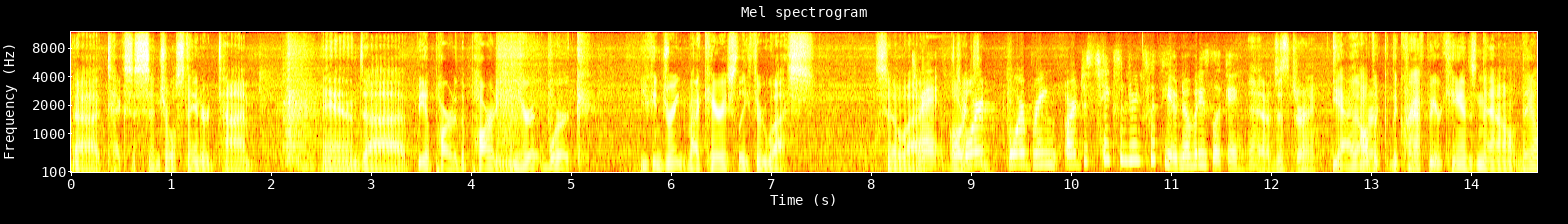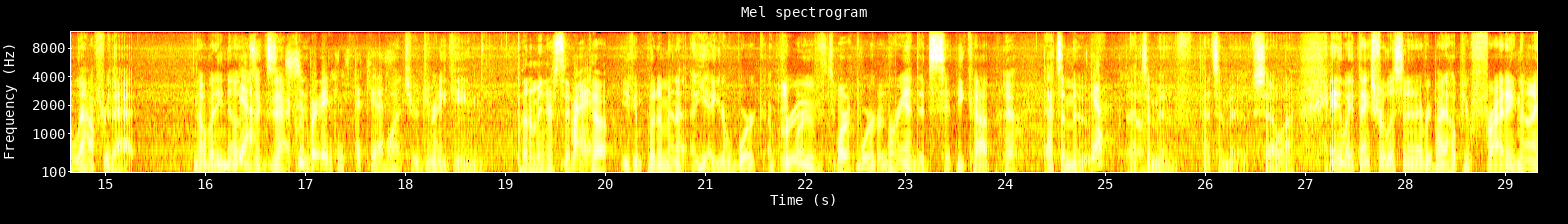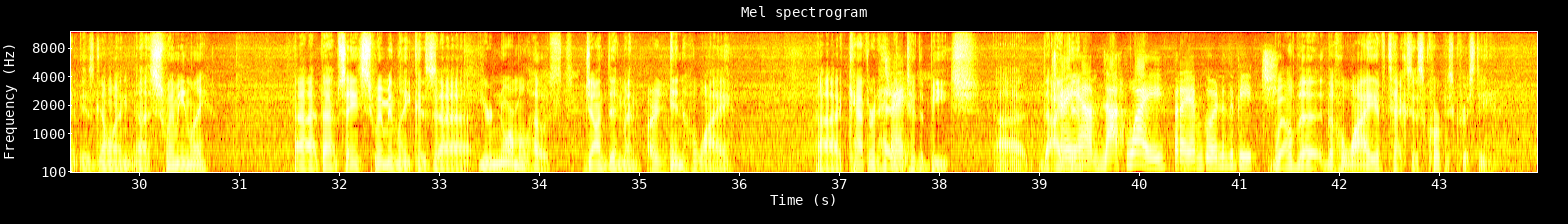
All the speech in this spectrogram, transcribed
uh, Texas Central Standard Time, and uh, be a part of the party. When you're at work, you can drink vicariously through us. So, uh, Right. or- Or, or bring or just take some drinks with you. Nobody's looking. Yeah, just drink. yeah, all the, the craft beer cans now they allow for that. Nobody knows Yeah, exactly super inconspicuous. what you're drinking. Put them in your sippy Right. cup. You can put them in a yeah your work approved, work, work branded sippy cup. Yeah. that's a move. Yep. that's a move. That's a move. So uh, anyway, thanks for listening, everybody. I hope your Friday night is going uh, swimmingly. Uh, that- I'm saying swimmingly because uh, your normal host, John Denman, Are you- in Hawaii. Uh, Catherine heading right. to the beach. Uh, the I ident- am not Hawaii, but I am going to the beach. Well, the the Hawaii of Texas, Corpus Christi,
